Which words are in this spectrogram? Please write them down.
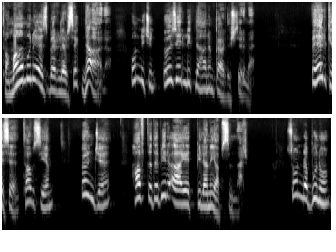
Tamamını ezberlersek ne ala. Onun için özellikle hanım kardeşlerime ve herkese tavsiyem önce haftada bir ayet planı yapsınlar. Sonra bunu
